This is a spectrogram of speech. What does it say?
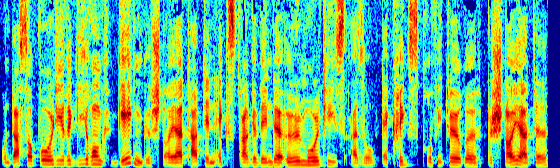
Und das, obwohl die Regierung gegengesteuert hat, den Extragewinn der Ölmultis, also der Kriegsprofiteure, besteuerte.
